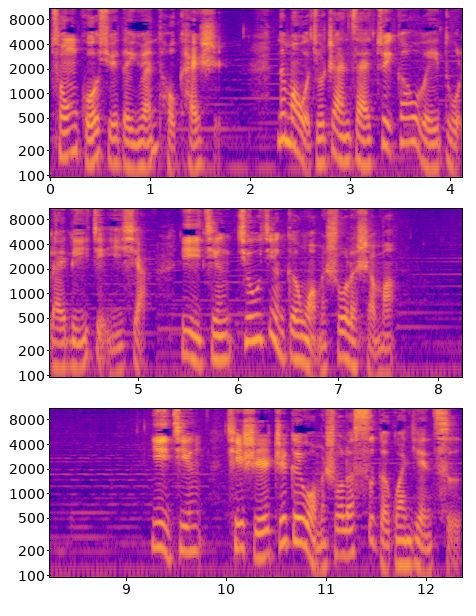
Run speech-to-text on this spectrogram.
从国学的源头开始，那么我就站在最高维度来理解一下易经究竟跟我们说了什么。易经其实只给我们说了四个关键词。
